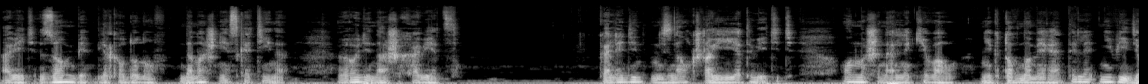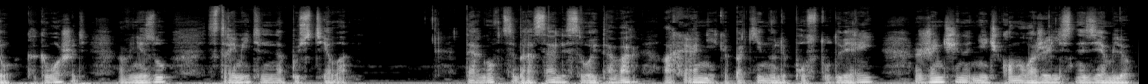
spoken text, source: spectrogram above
А ведь зомби для колдунов – домашняя скотина, вроде наших овец. Каледин не знал, что ей ответить. Он машинально кивал. Никто в номере отеля не видел, как лошадь внизу стремительно пустела. Торговцы бросали свой товар, охранники покинули пост у дверей, женщины ничком ложились на землю,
